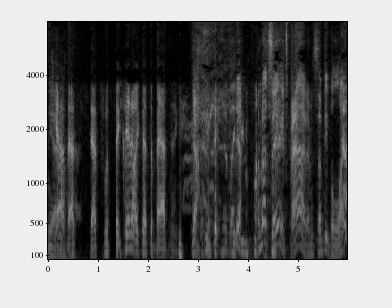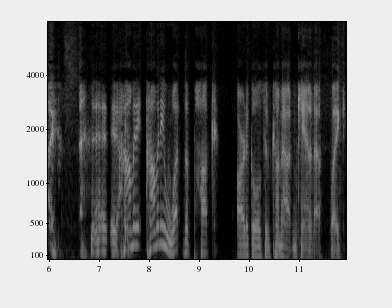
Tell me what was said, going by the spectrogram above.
yeah. that's that's what they Say that like that's a bad thing. Yeah. like Yeah. I'm not saying it's bad. I mean, some people like it. It- it- how many how many what the puck articles have come out in canada like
